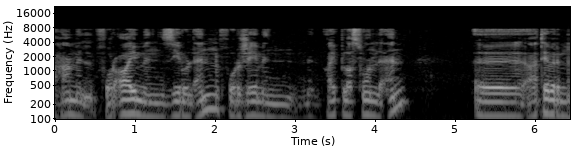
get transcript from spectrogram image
هعمل for i من 0 ل n for j من من i plus 1 ل n. آه، أعتبر إن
